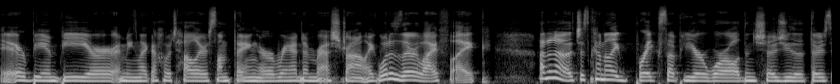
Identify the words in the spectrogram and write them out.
Airbnb or I mean, like a hotel or something or a random restaurant, like, what is their life like? I don't know. It just kind of like breaks up your world and shows you that there's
